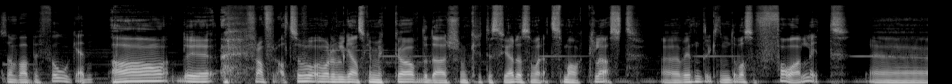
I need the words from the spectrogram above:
som var befogad? Ja, det, framförallt så var det väl ganska mycket av det där som kritiserades som var rätt smaklöst. Eh, jag vet inte riktigt om det var så farligt. Eh,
